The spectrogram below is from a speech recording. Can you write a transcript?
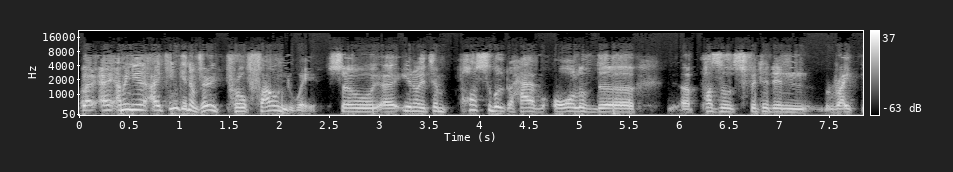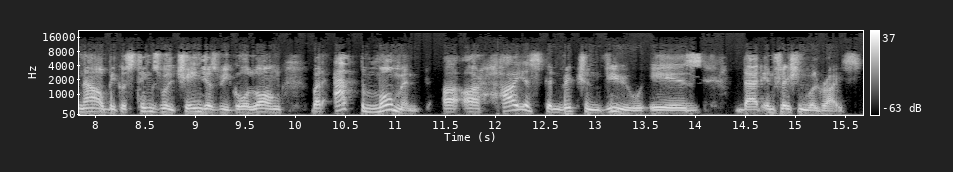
Well, I, I, mean, I think in a very profound way. So, uh, you know, it's impossible to have all of the uh, puzzles fitted in right now because things will change as we go along. But at the moment, uh, our highest conviction view is that inflation will rise.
